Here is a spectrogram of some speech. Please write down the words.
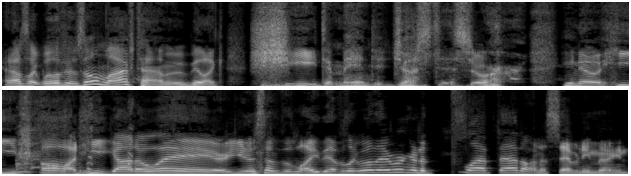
And I was like, well, if it was on Lifetime, it would be like, she demanded justice, or, you know, he thought he got away, or, you know, something like that. I was like, well, they weren't going to slap that on a $70 million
